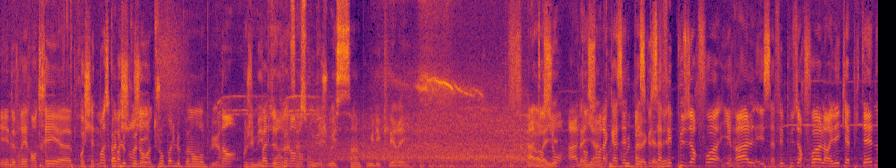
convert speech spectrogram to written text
et devraient rentrer euh, prochainement. Est-ce qu'on Pas va de Le changer Penant, hein, toujours pas de Le Penant non plus. hein. Non, Moi j'aimais de bien la non façon de jouer simple où il éclairait. Alors Attention, là, a attention à la de casette de parce la que ça fait plusieurs fois, il râle et ça fait plusieurs fois. Alors il est capitaine,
